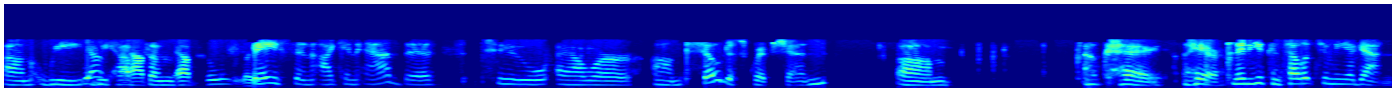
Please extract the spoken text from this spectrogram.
Um, we yes, we have ab- some absolutely. space, and I can add this to our um, show description. Um, okay, here, maybe you can tell it to me again.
